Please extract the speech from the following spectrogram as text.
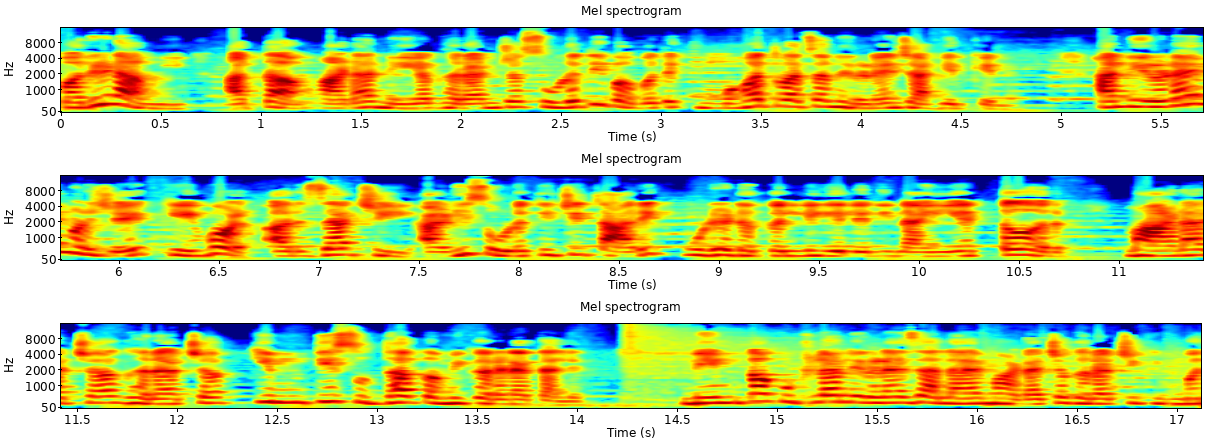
परिणामी आता म्हाडाने या घरांच्या सोडतीबाबत एक महत्त्वाचा निर्णय जाहीर केला. हा निर्णय म्हणजे केवळ अर्जाची आणि सोडतीची तारीख पुढे ढकलली गेलेली नाहीये तर म्हाडाच्या घराच्या किमती सुद्धा कमी करण्यात आल्या. नेमका कुठला निर्णय झालाय? म्हाडाच्या घराची किंमत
